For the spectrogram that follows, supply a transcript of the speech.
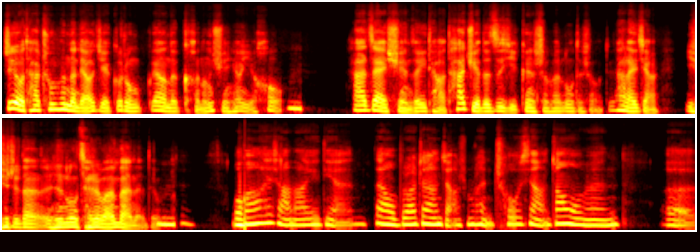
只有他充分的了解各种各样的可能选项以后，他在选择一条他觉得自己更适合路的时候，对他来讲，也许这段人生路才是完满的，对不对？”我刚刚还想到一点，但我不知道这样讲是不是很抽象。当我们呃，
